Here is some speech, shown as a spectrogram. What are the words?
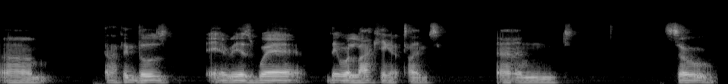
um, and I think those areas where they were lacking at times. And so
